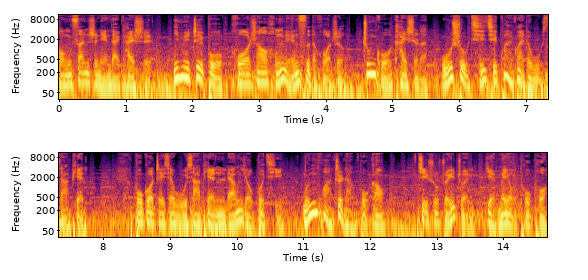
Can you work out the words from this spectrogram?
从三十年代开始，因为这部火烧红莲寺的火热，中国开始了无数奇奇怪怪的武侠片。不过这些武侠片良莠不齐，文化质量不高。技术水准也没有突破。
